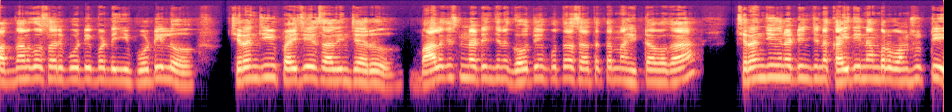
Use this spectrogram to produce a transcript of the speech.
పద్నాలుగోసారి పోటీ పడ్డ ఈ పోటీలో చిరంజీవి పైచేయి సాధించారు. బాలకృష్ణ నటించిన గౌతమిపుత్ర శాతకర్ణ హిట్ అవ్వగా చిరంజీవి నటించిన Khaidi number one fifty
